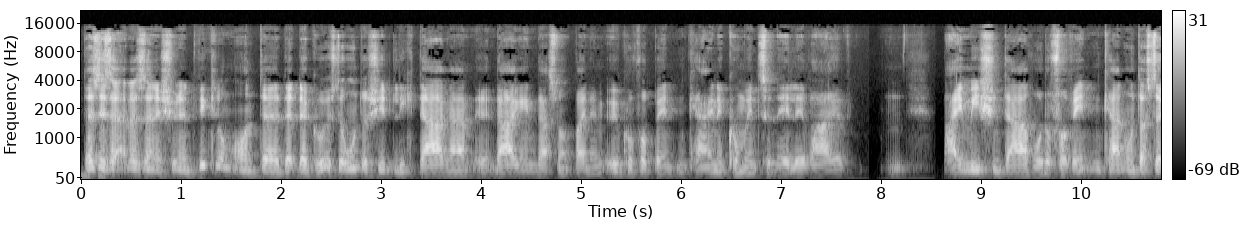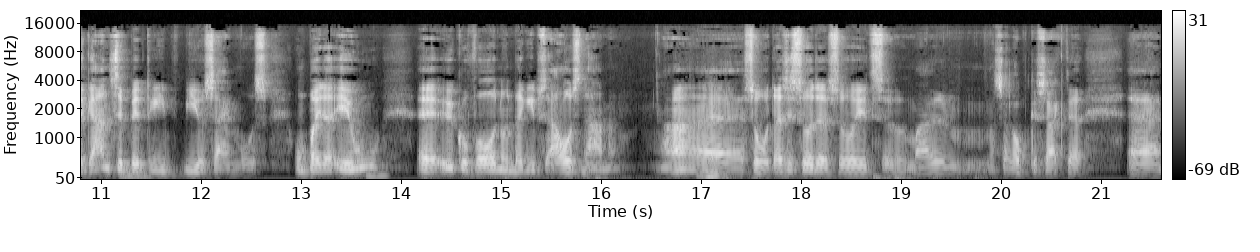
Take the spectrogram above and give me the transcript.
Das, ist, das ist eine schöne Entwicklung und äh, der, der größte Unterschied liegt daran, äh, darin, dass man bei einem Ökoverbänden keine konventionelle Ware beimischen darf oder verwenden kann und dass der ganze Betrieb Bio sein muss. Und bei der EU äh, Öko-Verordnung, da gibt's Ausnahmen. Ja, äh, so, das ist so, das so jetzt mal salopp gesagt äh,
